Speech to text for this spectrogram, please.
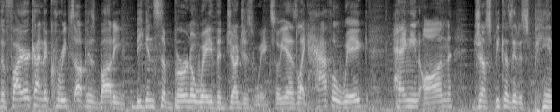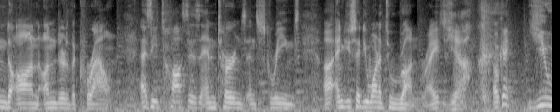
The fire kind of creeps up his body, begins to burn away the judge's wig. So he has like half a wig hanging on just because it is pinned on under the crown as he tosses and turns and screams. Uh, and you said you wanted to run, right? Yeah. Okay. You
